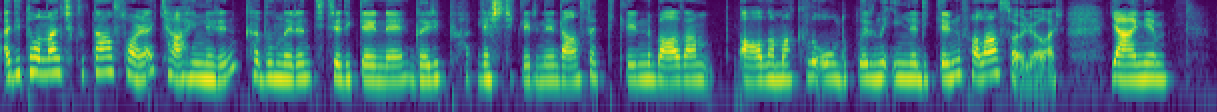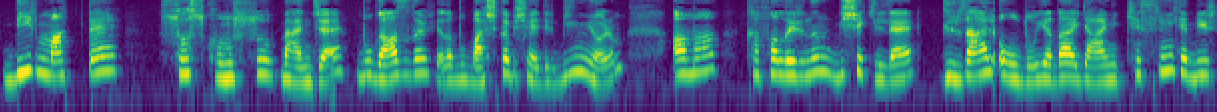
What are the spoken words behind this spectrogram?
aditondan çıktıktan sonra kahinlerin kadınların titrediklerini, garipleştiklerini, dans ettiklerini bazen ağlamaklı olduklarını, inlediklerini falan söylüyorlar. Yani bir madde söz konusu bence. Bu gazdır ya da bu başka bir şeydir bilmiyorum. Ama kafalarının bir şekilde güzel olduğu ya da yani kesinlikle bir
